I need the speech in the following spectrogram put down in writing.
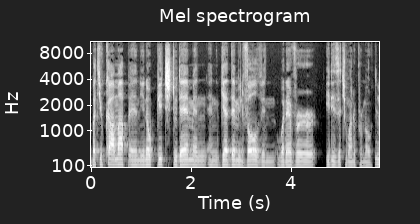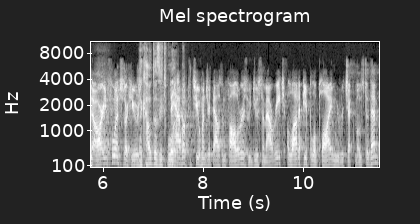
but you come up and you know pitch to them and and get them involved in whatever it is that you want to promote? No, our influencers are huge. Like, how does it work? They have up to 200,000 followers. We do some outreach. A lot of people apply and we reject most of them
